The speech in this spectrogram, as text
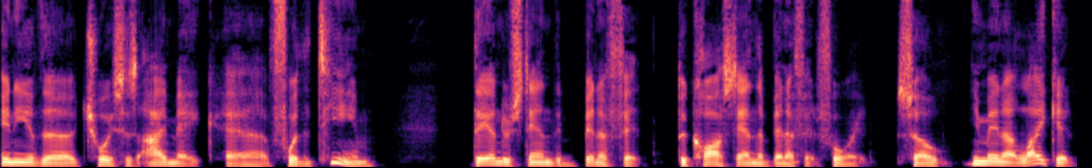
any of the choices I make uh, for the team. They understand the benefit the cost and the benefit for it. So you may not like it,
